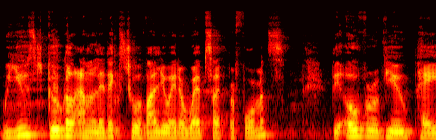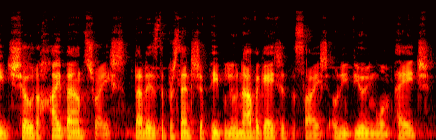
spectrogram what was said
We used Google Analytics to evaluate our website performance. The overview page showed a high bounce rate, that is, the percentage of people who navigated the site only viewing one page.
